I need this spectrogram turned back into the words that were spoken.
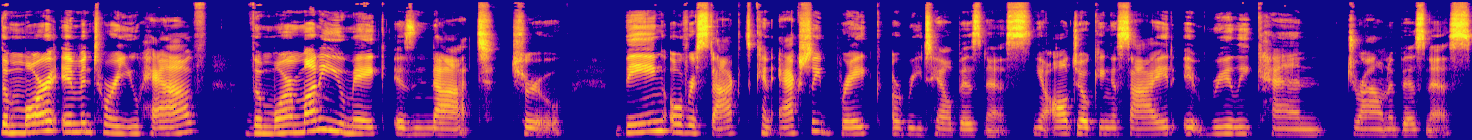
the more inventory you have, the more money you make is not true. Being overstocked can actually break a retail business. You know, all joking aside, it really can drown a business.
